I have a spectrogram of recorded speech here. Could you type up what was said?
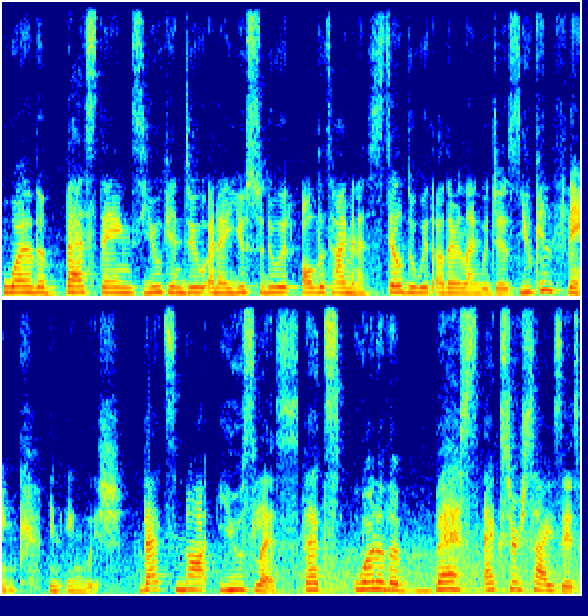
one of the best things you can do and I used to do it all the time and I still do with other languages. You can think in English. That's not useless. That's one of the best exercises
